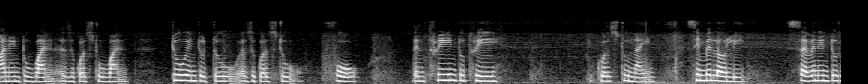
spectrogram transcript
1 into 1 is equals to 1 2 into 2 is equals to 4 then 3 into 3 equals to 9 similarly 7 into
